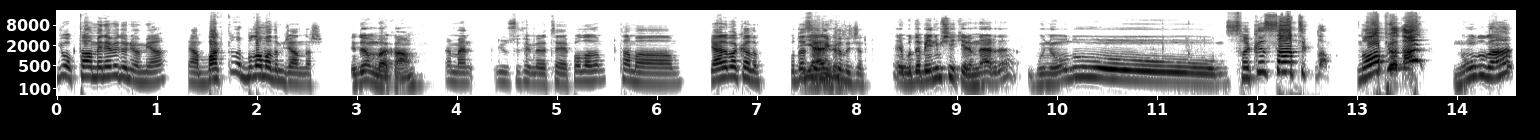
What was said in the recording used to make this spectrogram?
Yok tamam ben eve dönüyorum ya. Yani baktım da bulamadım canlar. E dön bakalım. Hemen Yusuf Emir'e TP olalım. Tamam. Gel bakalım. Bu da senin Geldim. kılıcın. E bu da benim şekerim nerede? Bu ne oğlum? Sakın sağ tıkla. Ne yapıyorsun lan? Ne oldu lan?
